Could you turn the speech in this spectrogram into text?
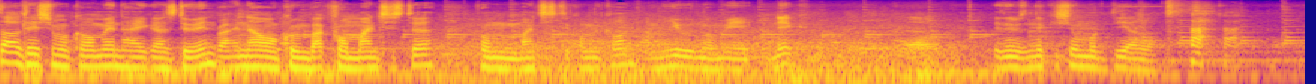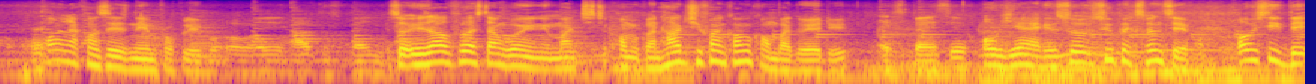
Salutation comment, how you guys doing? Right now I'm coming back from Manchester, from Manchester Comic Con. I'm here with my mate Nick. His name is Nikisha Murdiala. Finally I can't say his name properly, but oh well. How to spell it? So it's our first time going to Manchester Comic Con. How did you find Comic Con by the way, dude? Expensive. Oh yeah, it was so super expensive. Obviously, they,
